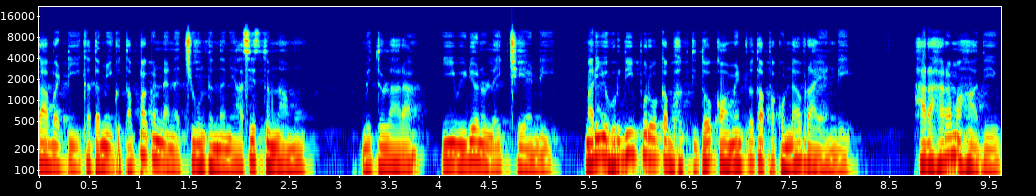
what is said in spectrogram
కాబట్టి ఈ కథ మీకు తప్పకుండా నచ్చి ఉంటుందని ఆశిస్తున్నాము. మిత్రులారా ఈ వీడియోను లైక్ చేయండి మరియు హృదయపూర్వక భక్తితో కామెంట్లో తప్పకుండా వ్రాయండి. హర హర మహాదేవ్.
